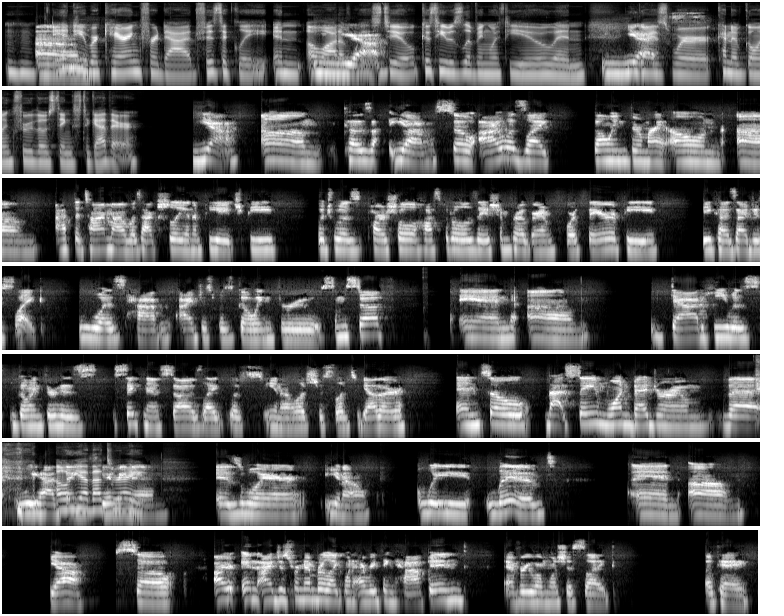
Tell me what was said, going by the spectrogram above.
Mm-hmm. Um, and you were caring for dad physically in a lot of yeah. ways too, because he was living with you and you guys were kind of going through those things together. Yeah. Um, cause yeah, so I was like going through my own. Um, at the time, I was actually in a PHP, which was partial hospitalization program for therapy, because I just like was having, I just was going through some stuff, and um, dad he was going through his sickness, so I was like, let's you know, let's just live together. And so that same one bedroom that we had oh, Thanksgiving yeah, that's right. in is where you know we lived and um yeah so i and i just remember like when everything happened everyone was just like okay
